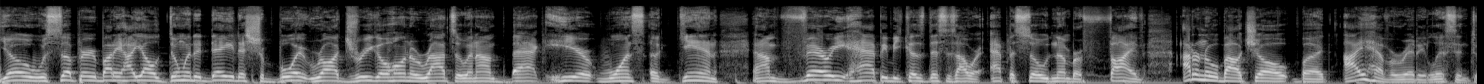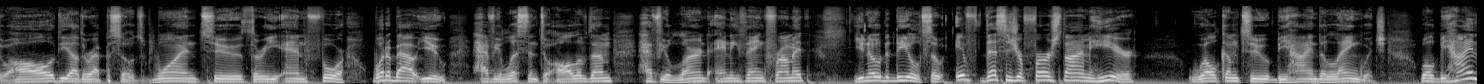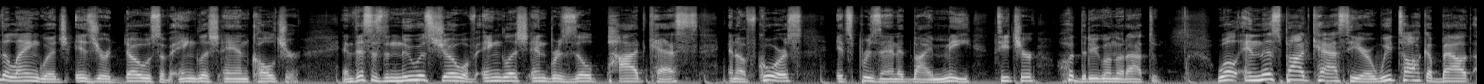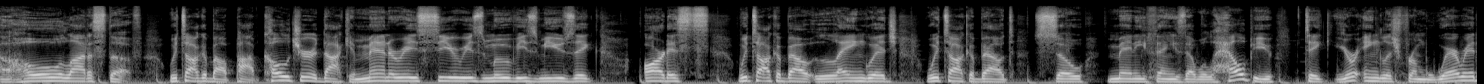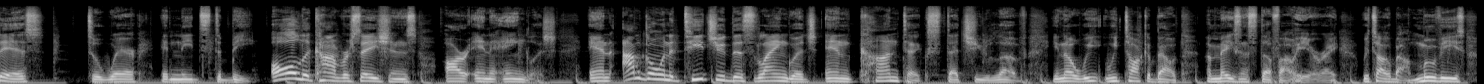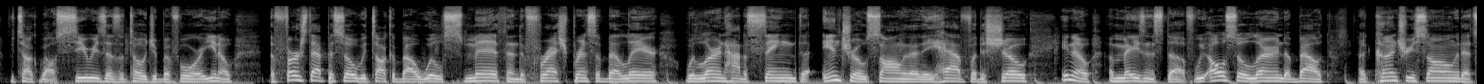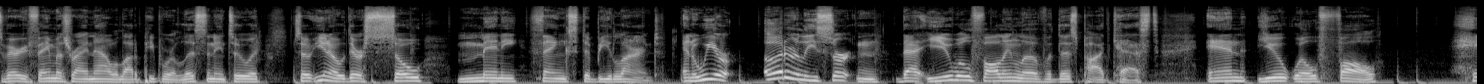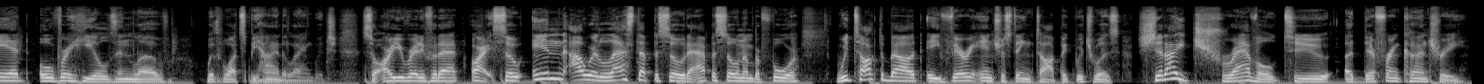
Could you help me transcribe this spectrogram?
Yo, what's up, everybody? How y'all doing today? That's your boy Rodrigo Honorato, and I'm back here once again. And I'm very happy because this is our episode number five. I don't know about y'all, but I have already listened to all the other episodes one, two, three, and four. What about you? Have you listened to all of them? Have you learned anything from it? You know the deal. So if this is your first time here, Welcome to Behind the Language. Well, Behind the Language is your dose of English and culture. And this is the newest show of English in Brazil podcasts. And of course, it's presented by me, teacher Rodrigo Honorato. Well, in this podcast here, we talk about a whole lot of stuff. We talk about pop culture, documentaries, series, movies, music, artists, we talk about language, we talk about so many things that will help you take your English from where it is to where it needs to be. All the conversations are in English. And I'm going to teach you this language in context that you love. You know, we, we talk about amazing stuff out here, right? We talk about movies, we talk about series, as I told you before. You know, the first episode, we talk about Will Smith and the Fresh Prince of Bel Air. We learn how to sing the intro song that they have for the show. You know, amazing stuff. We also learned about a country song that's very famous right now. A lot of people are listening to it. So you know, there's so many things to be learned. And we are utterly certain that you will fall in love with this podcast and you will fall head over heels in love with what's behind the language. So, are you ready for that? All right. So, in our last episode, episode number four, we talked about a very interesting topic, which was should I travel to a different country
